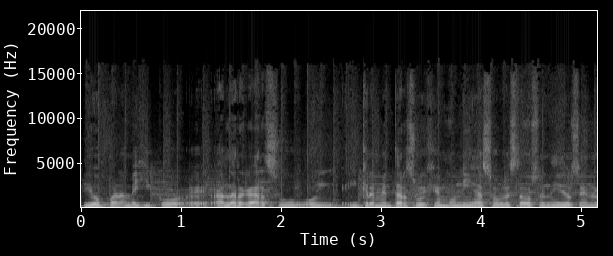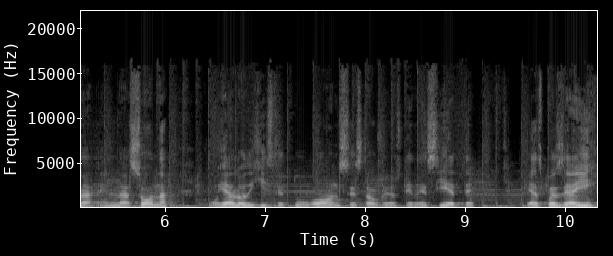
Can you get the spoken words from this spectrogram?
Digo, para México eh, alargar su o incrementar su hegemonía sobre Estados Unidos en la, en la zona, como ya lo dijiste tú, 11, Estados Unidos tiene 7, y después de ahí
